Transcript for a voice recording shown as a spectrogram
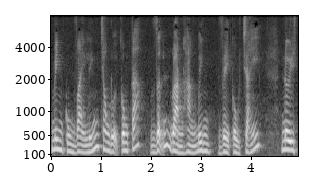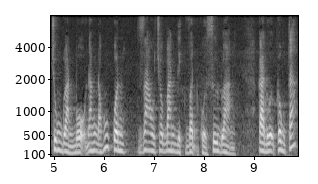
Minh cùng vài lính trong đội công tác dẫn đoàn hàng binh về cầu cháy, nơi trung đoàn bộ đang đóng quân giao cho ban địch vận của sư đoàn. Cả đội công tác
